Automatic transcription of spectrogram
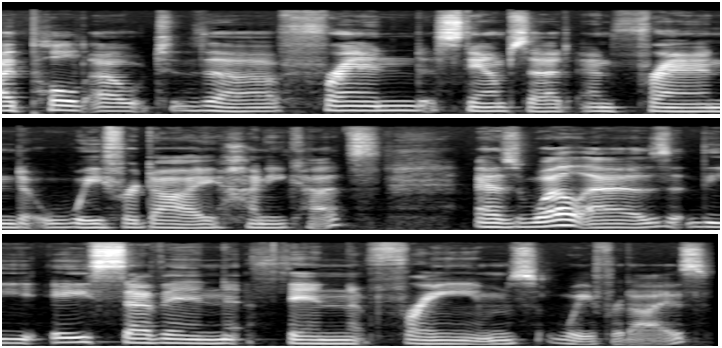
I pulled out the Friend stamp set and Friend wafer die honey cuts, as well as the A7 thin frames wafer dies.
